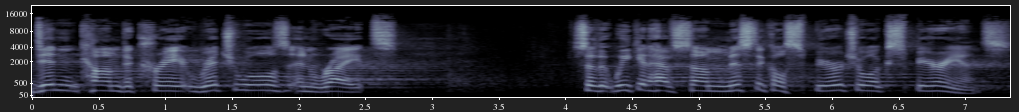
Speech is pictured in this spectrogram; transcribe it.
didn't come to create rituals and rites so that we could have some mystical spiritual experience.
